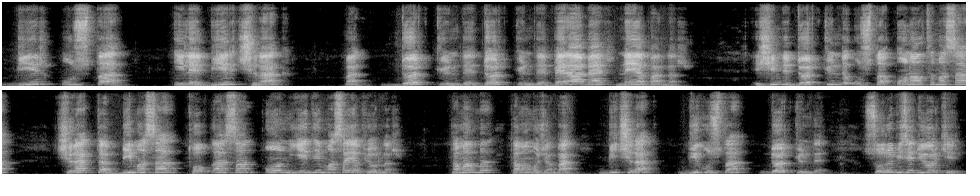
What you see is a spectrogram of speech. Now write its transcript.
Bir usta ile bir çırak bak 4 günde 4 günde beraber ne yaparlar? E şimdi 4 günde usta 16 masa, çırak da bir masa toplarsan 17 masa yapıyorlar. Tamam mı? Tamam hocam. Bak bir çırak bir usta 4 günde. Soru bize diyor ki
